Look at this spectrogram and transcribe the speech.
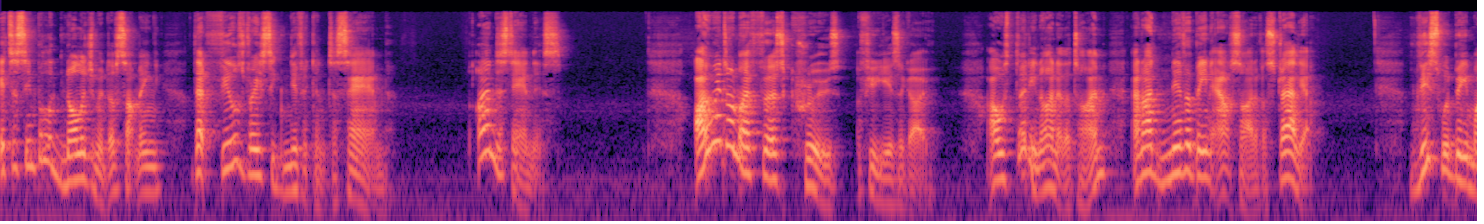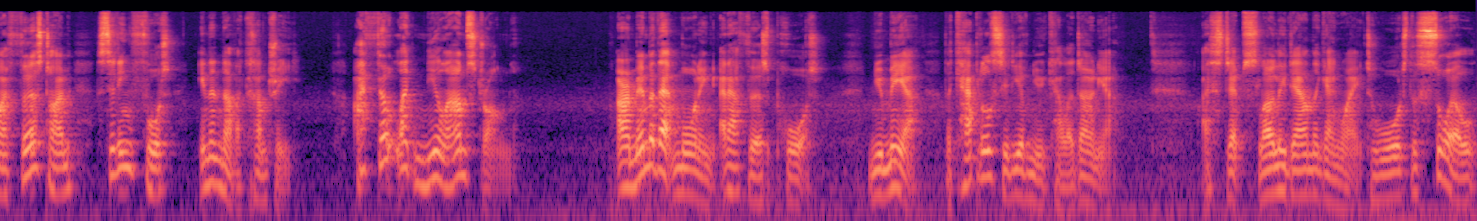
It's a simple acknowledgement of something that feels very significant to Sam. I understand this. I went on my first cruise a few years ago. I was 39 at the time, and I'd never been outside of Australia. This would be my first time setting foot in another country. I felt like Neil Armstrong. I remember that morning at our first port, Noumea, the capital city of New Caledonia. I stepped slowly down the gangway towards the soil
